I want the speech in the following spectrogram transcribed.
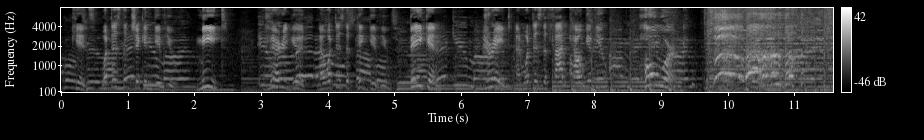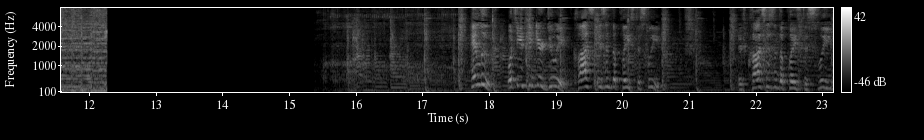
Kids, what does the chicken give you? Meat! Very good. Now what does the pig give you? Bacon! Great. And what does the fat cow give you? Homework! hey Luke, what do you think you're doing? Class isn't the place to sleep. If class isn't the place to sleep,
